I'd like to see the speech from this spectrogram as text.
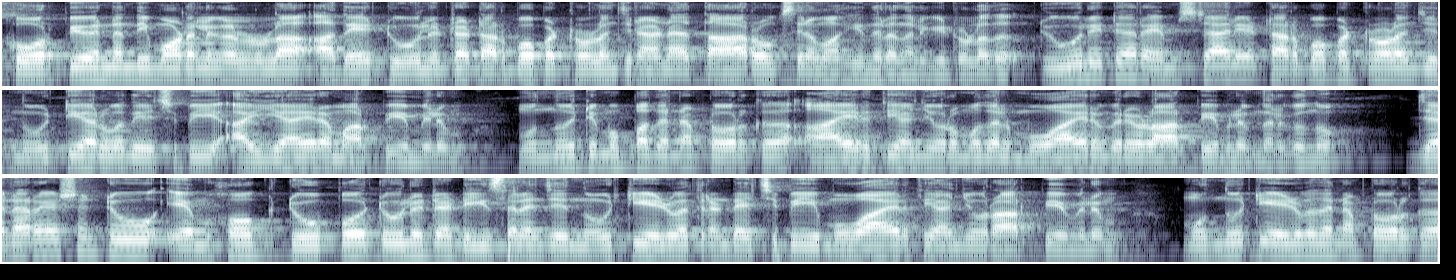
Scorpio എന്നീ മോഡലുകളുള്ള അതേ ടു ലിറ്റർ ടർബോ പെട്രോൾ എഞ്ചിനാണ് താറോക്സിന് മഹീന്ദ്ര നൽകിയിട്ടുള്ളത്. Two litre M Stallion turbo petrol engine നൂറ്റി അറുപത് എച്ച് പി അയ്യായിരം ആർ പി എമ്മിലും മുന്നൂറ്റി മുപ്പത് എണ്ണം ടോർക്ക് ആയിരത്തി അഞ്ഞൂറ് മുതൽ മൂവായിരം വരെയുള്ള ആർ പി എമ്മിലും നൽകുന്നു. Generation two mHawk two point two litre diesel engine നൂറ്റി എഴുപത്തിരണ്ട് എച്ച് പി മൂവായിരത്തി അഞ്ഞൂറ് ആർ പി എമ്മിലും മുന്നൂറ്റി എഴുപത് എണ്ണം ടോർക്ക്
